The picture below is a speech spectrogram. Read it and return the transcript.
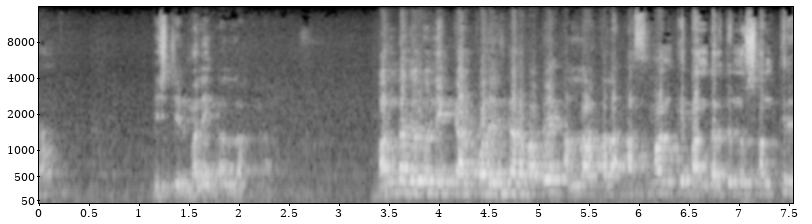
না? বৃষ্টির মালিক আল্লাহ। বান্দা যত নেককার পরেজগার হবে, আল্লাহ তালা আসমানকে বান্দার জন্য শান্তির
